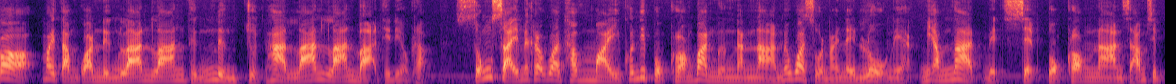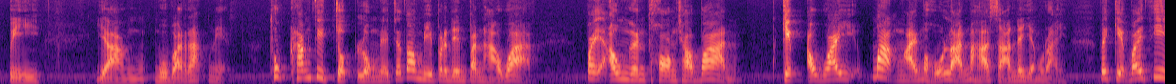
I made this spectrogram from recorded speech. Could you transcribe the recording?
ก็ไม่ต่ำกว่า 1 ล้านล้านถึง 1.5 ล้านล้านบาททีเดียวครับ สงสัยไหมครับว่าทำไมคนที่ปกครองบ้านเมืองนานๆ ไม่ว่าส่วนไหนในโลกเนี่ยมีอำนาจเบ็ดเสร็จปกครองนาน 30 ปี อย่างมูบารักเนี่ยทุกครั้งที่จบลงเนี่ยจะต้องมีประเด็นปัญหาว่า ไปเอาเงินทองชาวบ้าน เก็บเอาไว้มากมายมโหฬารมหาศาลได้อย่างไร ไปเก็บไว้ที่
